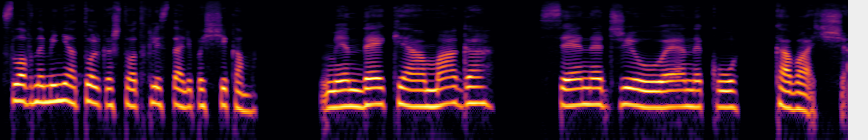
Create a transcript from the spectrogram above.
словно меня только что отхлестали по щекам. «Мендеки амага сенеджиуэнеку кавача».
